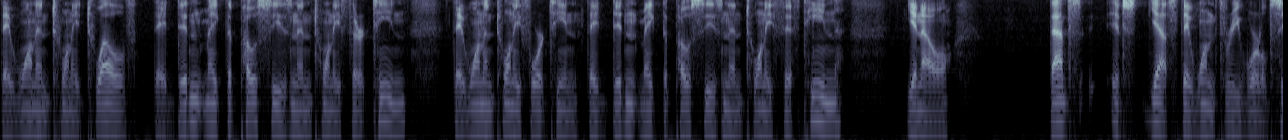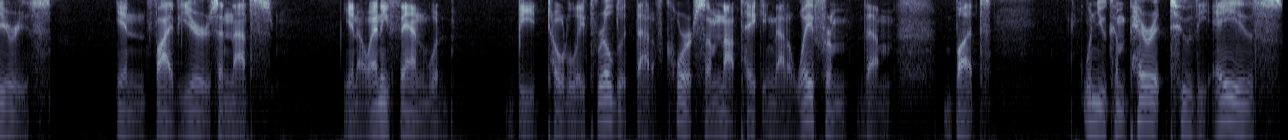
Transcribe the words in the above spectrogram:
They won in 2012. They didn't make the postseason in 2013. They won in 2014. They didn't make the postseason in 2015. You know, that's it's yes, they won 3 World Series in 5 years and that's you know, any fan would be totally thrilled with that, of course. I'm not taking that away from them. But when you compare it to the A's,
